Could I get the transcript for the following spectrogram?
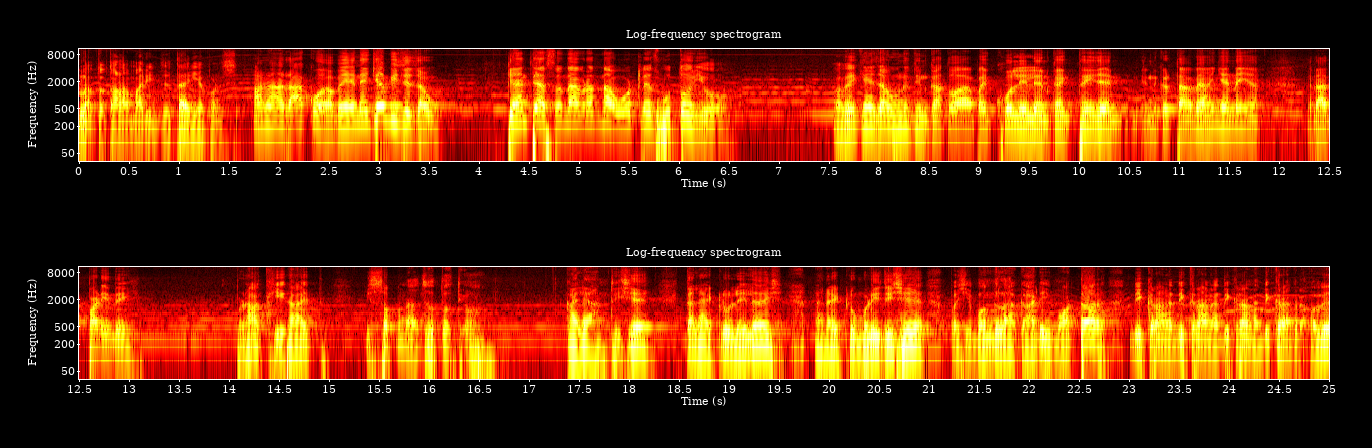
ઓલા તો તાળા મારી જતા રહ્યા પણ આના રાખો, હવે એને ક્યાં બીજે જવું? ત્યાં ત્યાં સદાવ્રતના ઓટલે જ ઉતો રહ્યો. હવે ક્યાંય જવું નથી ને કાં તો આ ભાઈ ખોલી લે ને કંઈક થઈ જાય એને કરતાં હવે અહીંયા નહીં રાત પાડી દઈ. પણ આખી રાત એ સપના જોતો થયો. કાલે આમ થઈ છે, કાલે આટલું લઈ લઈશ અને આટલું મળી જશે. પછી બંગલા, ગાડી, મોટર, દીકરાના દીકરાના દીકરાના દીકરા હવે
